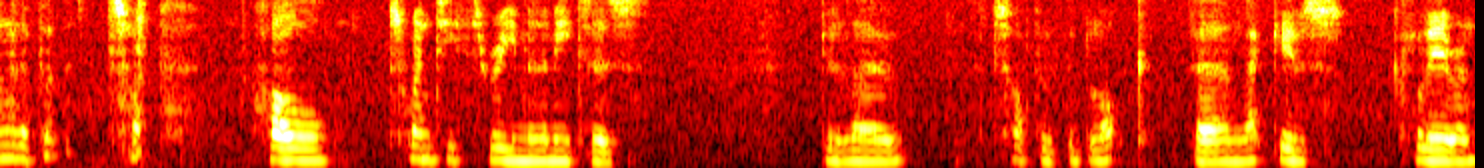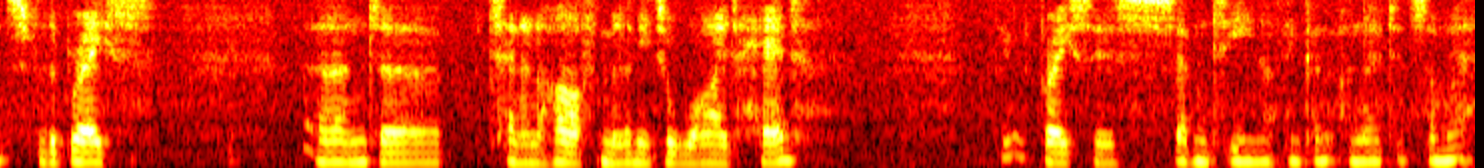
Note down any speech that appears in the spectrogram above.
I'm going to put the top hole 23 millimeters below the top of the block. Um, that gives clearance for the brace and uh, 10 and a half millimeter wide head. I think the brace is 17 I think I noted somewhere.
